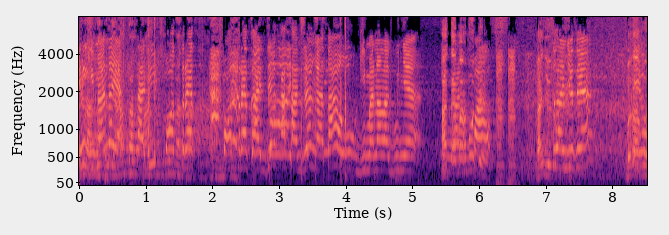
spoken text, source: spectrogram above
Ini gimana ya? Tadi potret potret aja Cassandra nggak tahu gimana lagunya. Ate Mahmud ya? Lanjut. Selanjutnya. Buat aku.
